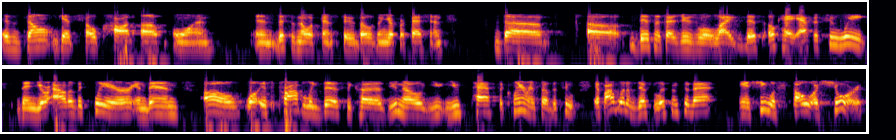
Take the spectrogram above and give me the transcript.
is don't get so caught up on, and this is no offense to those in your profession, the uh, business as usual, like this, okay, after two weeks, then you're out of the clear, and then, oh, well, it's probably this because, you know, you, you've passed the clearance of the two. If I would have just listened to that, and she was so assured,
